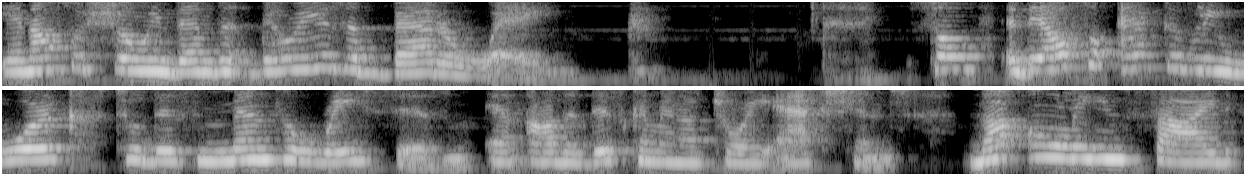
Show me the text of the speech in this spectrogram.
and also showing them that there is a better way. So, and they also actively work to dismantle racism and other discriminatory actions, not only inside,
